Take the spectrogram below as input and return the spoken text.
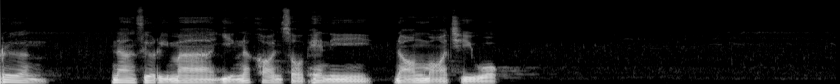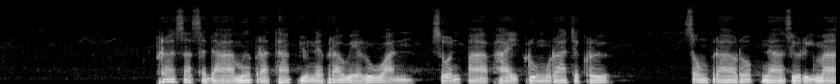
เรื่อง นางสิริมาหญิงนครโสเพณี น้องหมอชีวก พระสัสดาเมื่อประทับอยู่ในพระเวรุวันสวนป่าไผ่กรุงราชครืทรงปรารบนางสิริมา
